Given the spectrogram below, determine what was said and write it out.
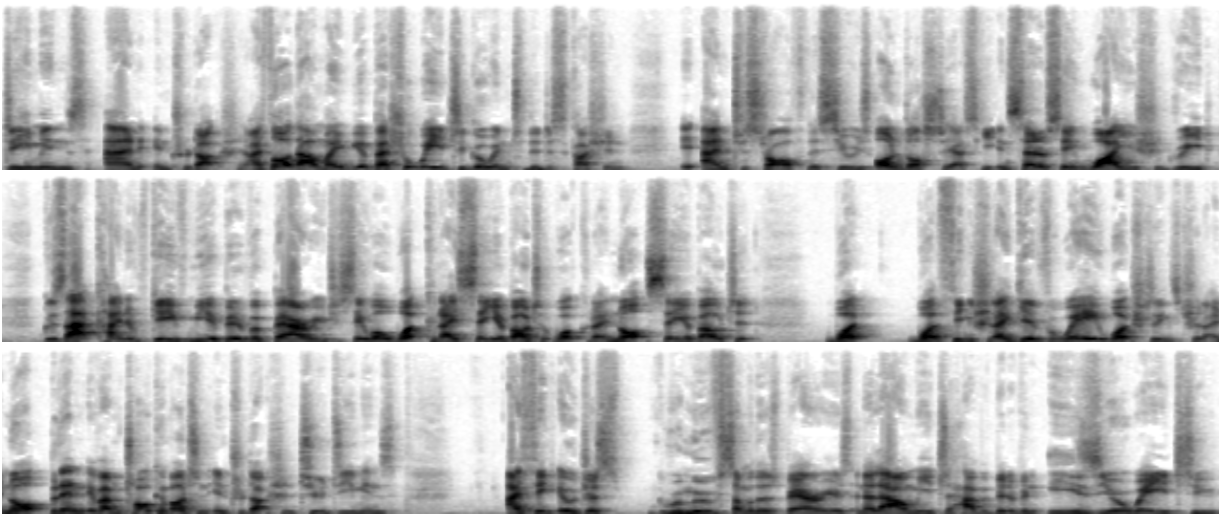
demons and introduction. I thought that might be a better way to go into the discussion and to start off this series on Dostoevsky instead of saying why you should read, because that kind of gave me a bit of a barrier to say, well, what could I say about it? What could I not say about it? What what things should I give away? What things should I not? But then if I'm talking about an introduction to demons, I think it would just remove some of those barriers and allow me to have a bit of an easier way to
